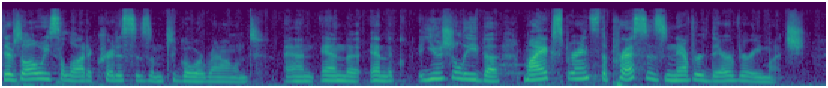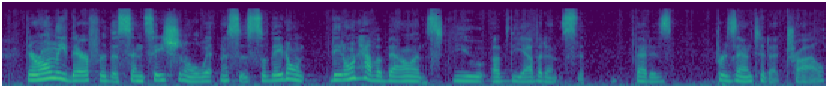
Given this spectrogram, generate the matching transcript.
There's always a lot of criticism to go around. And, and, the, and the, usually the, my experience, the press is never there very much. They're only there for the sensational witnesses, so they don't, they don't have a balanced view of the evidence that, that is presented at trial.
